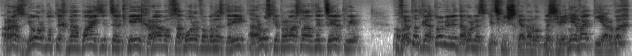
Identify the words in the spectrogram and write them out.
развернутых на базе церквей, храмов, соборов и монастырей Русской Православной Церкви, вы подготовили довольно специфическое народное население, во-первых,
